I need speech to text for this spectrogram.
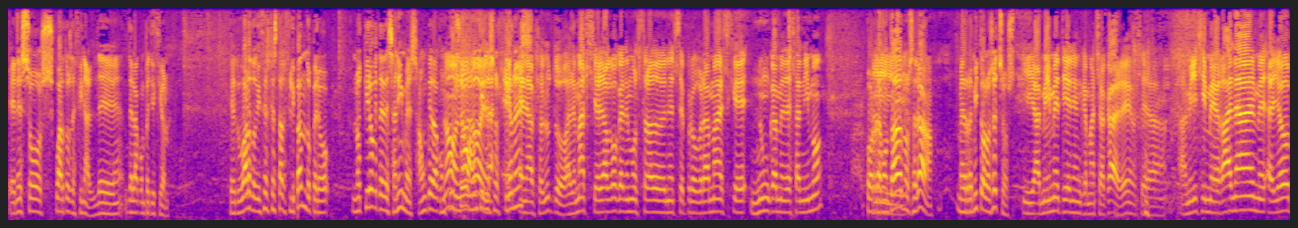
esos cuartos de final de la competición. Eduardo, dices que estás flipando, pero no quiero que te desanimes. Aún queda concurso, No, no, aún no, en, tienes opciones. en- en absoluto. Además, si hay algo que he demostrado en este programa es que nunca me desanimo. Por y- remontadas no será. Me remito a los hechos. Y a mí me tienen que machacar, ¿eh? O sea, a mí si me ganan, me- yo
